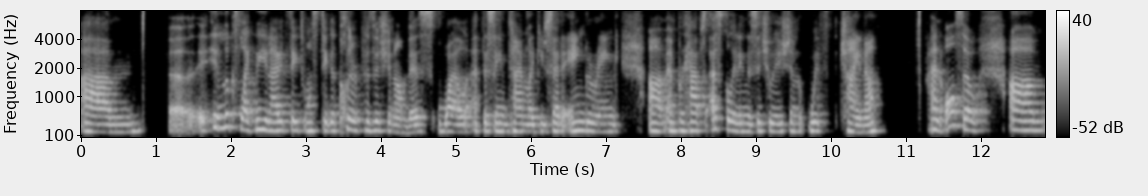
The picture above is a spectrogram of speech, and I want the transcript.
um, uh, it, looks like the United States wants to take a clear position on this, while at the same time, like you said, angering um, and perhaps escalating the situation with China. And also, um,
